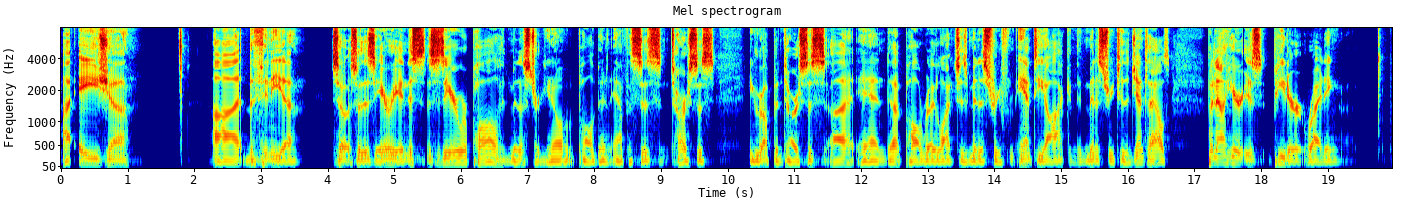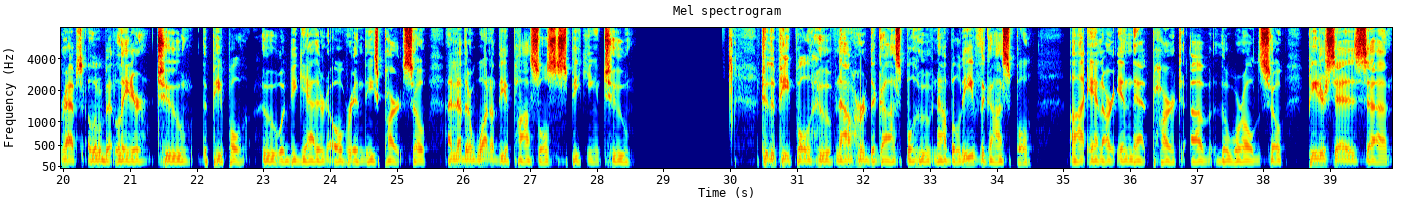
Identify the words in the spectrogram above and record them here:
uh, Asia uh, Bithynia so so this area and this this is the area where Paul had ministered you know Paul had been in Ephesus and Tarsus he grew up in Tarsus, uh, and uh, Paul really launched his ministry from Antioch and the ministry to the Gentiles. But now here is Peter writing, uh, perhaps a little bit later, to the people who would be gathered over in these parts. So another one of the apostles speaking to to the people who have now heard the gospel, who have now believed the gospel, uh, and are in that part of the world. So Peter says, uh,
